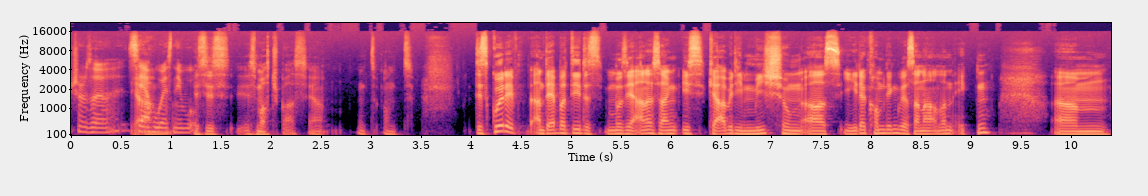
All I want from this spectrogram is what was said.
schon so ein sehr ja, hohes Niveau. Es, ist, es macht Spaß, ja. Und, und das Gute an der Partie, das muss ich auch noch sagen, ist, glaube ich, die Mischung aus, jeder kommt irgendwie aus einer anderen Ecken. Ähm,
